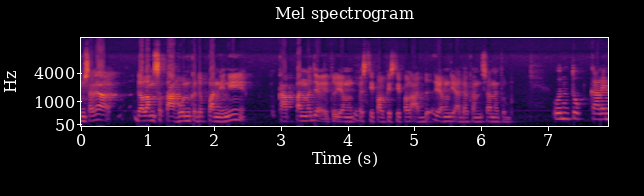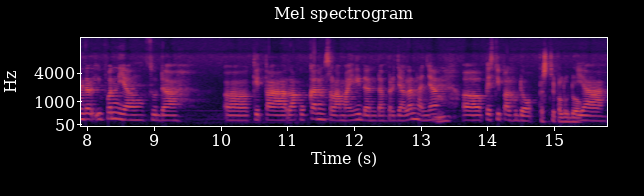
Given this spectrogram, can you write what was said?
Misalnya dalam setahun ke depan ini kapan aja itu yang Iya. festival-festival ada yang diadakan di sana itu Bu? Untuk kalender event yang sudah eh, kita lakukan selama ini dan sudah berjalan hanya eh, festival Hudo. Festival Ludo. Ya,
